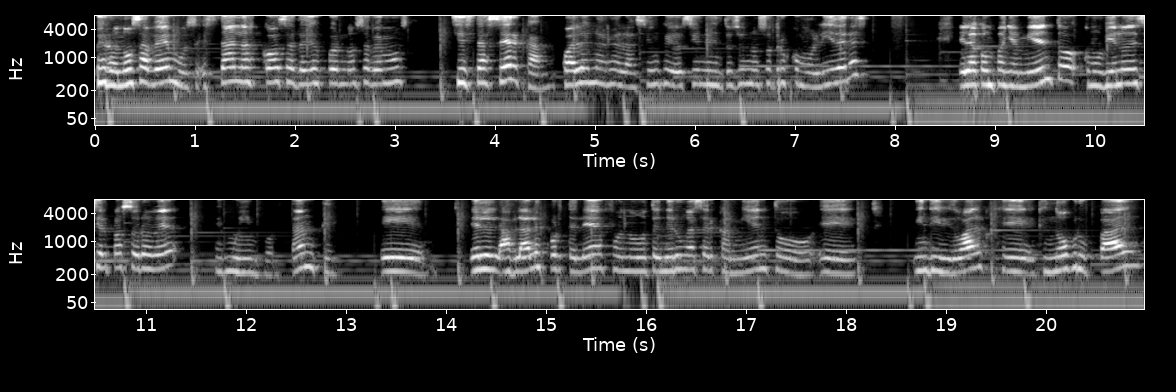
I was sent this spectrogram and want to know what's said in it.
pero no sabemos, están las cosas de Dios, pero no sabemos si está cerca, cuál es la relación que Dios tiene. Entonces nosotros como líderes el acompañamiento, como bien lo decía el pastor Obed, es muy importante. Eh, el hablarles por teléfono, tener un acercamiento eh, individual, eh, no grupal,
